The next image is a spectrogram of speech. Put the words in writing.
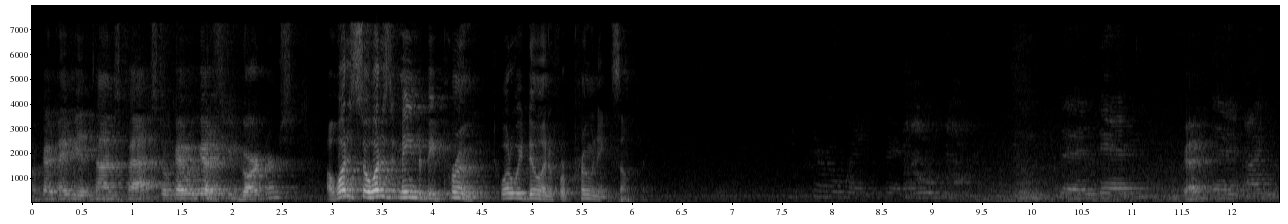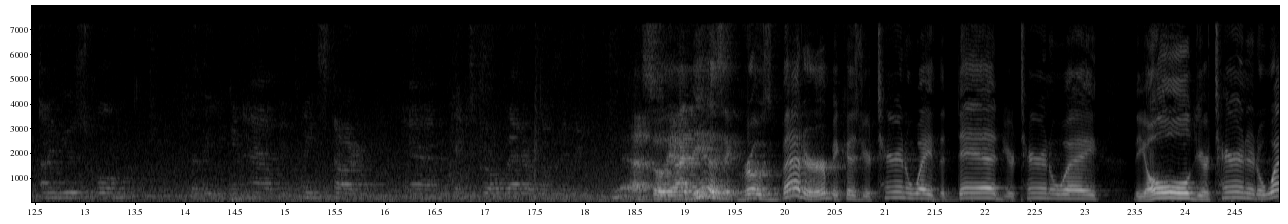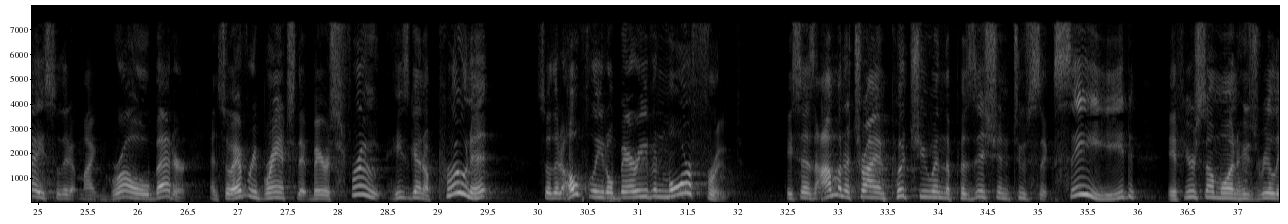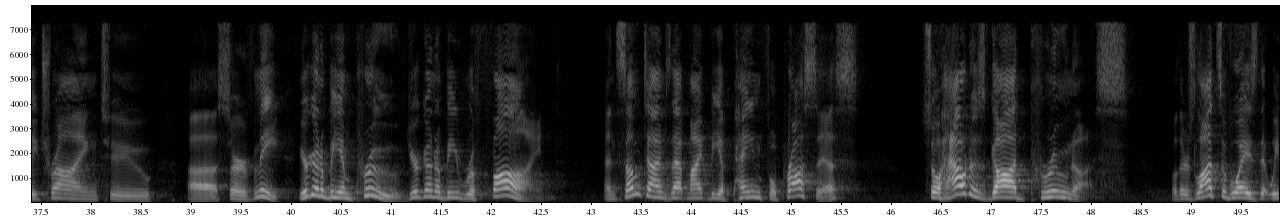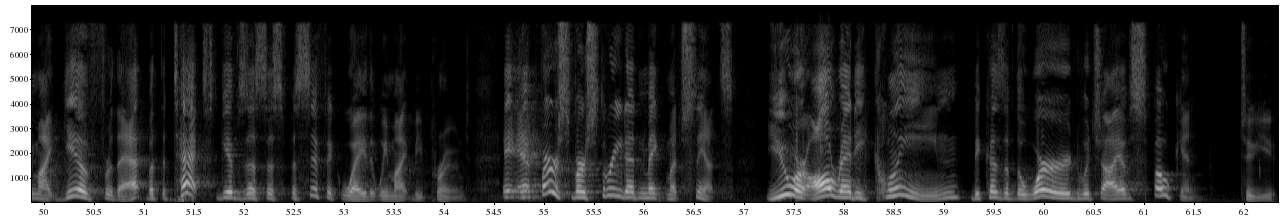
Okay, maybe in times past. Okay, we've got a few gardeners. Uh, what is, so, what does it mean to be pruned? What are we doing if we're pruning something? Okay. the un- unusable, so that you can have a clean start and things grow better when they're. Yeah, so the idea is it grows better because you're tearing away the dead, you're tearing away the old, you're tearing it away so that it might grow better. And so every branch that bears fruit, he's going to prune it so that hopefully it'll bear even more fruit. He says, I'm going to try and put you in the position to succeed if you're someone who's really trying to uh, serve me. You're going to be improved. You're going to be refined. And sometimes that might be a painful process. So, how does God prune us? Well, there's lots of ways that we might give for that, but the text gives us a specific way that we might be pruned. At first, verse 3 doesn't make much sense. You are already clean because of the word which I have spoken to you.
